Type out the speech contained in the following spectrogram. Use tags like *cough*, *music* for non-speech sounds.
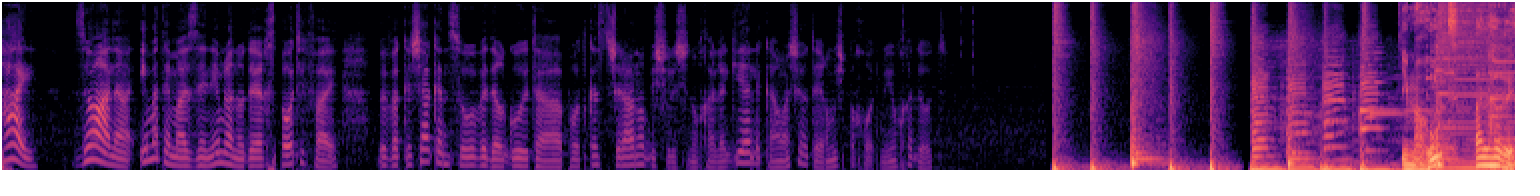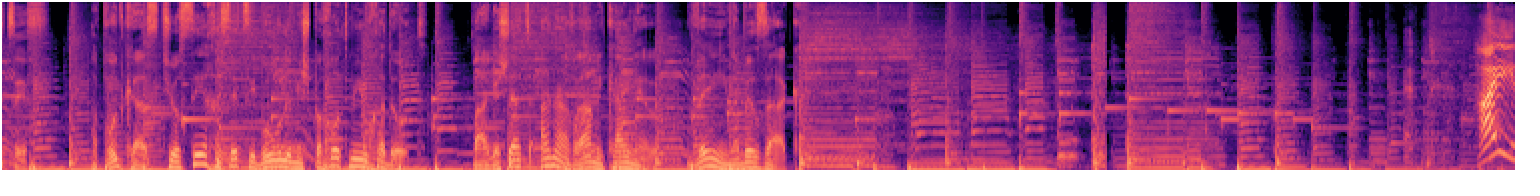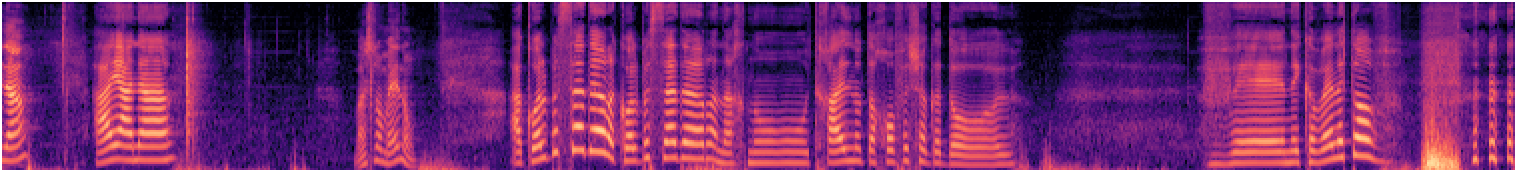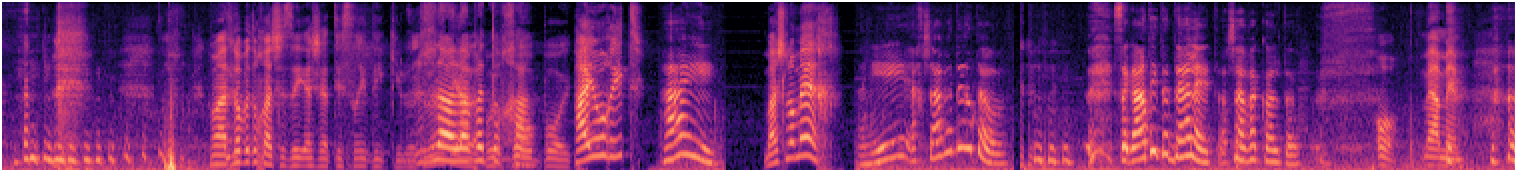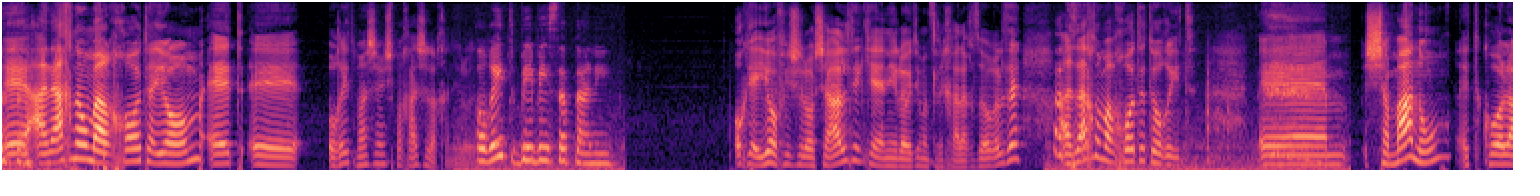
היי, זו אנה. אם אתם מאזינים לנו דרך ספוטיפיי, בבקשה כנסו ודרגו את הפודקאסט שלנו בשביל שנוכל להגיע לכמה שיותר משפחות מיוחדות. אימהות על הרצף, הפודקאסט שעושה יחסי ציבור למשפחות מיוחדות, בהגשת אנה אברהמי קיינר ואינה ברזק. היי אינה, היי אנה, מה שלומנו? הכל בסדר, הכל בסדר, אנחנו התחלנו את החופש הגדול ונקווה לטוב. *laughs* כלומר, את לא בטוחה שזה יהיה שאת תשרידי, כאילו. את לא, לא "יאללה, בואי, בטוחה." היי אורית, היי, מה שלומך? אני עכשיו יותר טוב. *laughs* סגרתי את הדלת, עכשיו הכל טוב. או, מהמם. אה, אנחנו מארחות היום את... אה, אורית, מה שם המשפחה שלך? אני לא יודעת. אורית ביבי ספני. אוקיי, יופי שלא שאלתי, כי אני לא הייתי מצליחה לחזור על זה. אז אנחנו מארחות את אורית. אמ, שמענו את כל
